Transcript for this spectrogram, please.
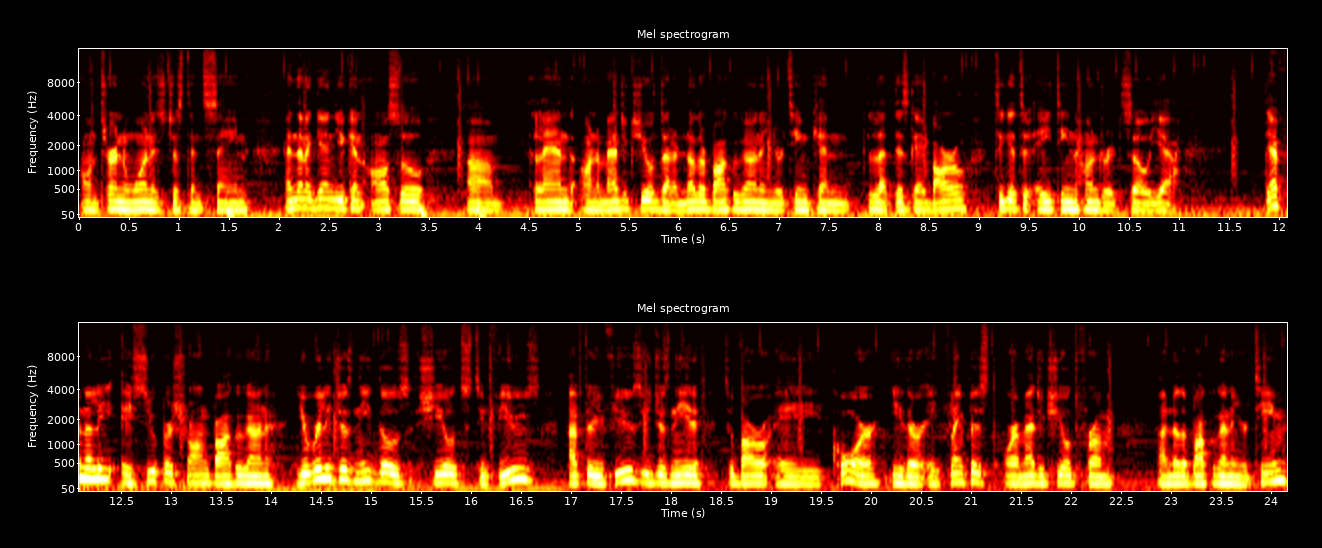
on turn 1 is just insane. And then again you can also um, land on a magic shield that another Bakugan in your team can let this guy borrow to get to 1800 so yeah. Definitely a super strong Bakugan. You really just need those shields to fuse. After you fuse you just need to borrow a core either a flame fist or a magic shield from another Bakugan in your team.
